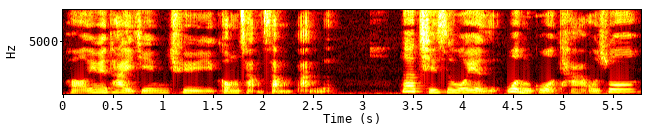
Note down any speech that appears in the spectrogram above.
好，因为他已经去工厂上班了。那其实我也问过他，我说。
